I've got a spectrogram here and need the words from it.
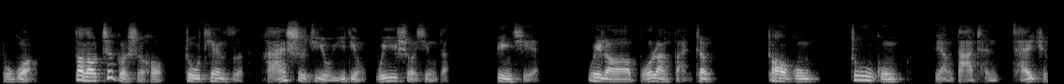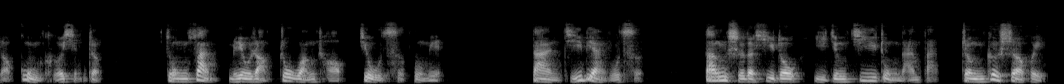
不过，到了这个时候，周天子还是具有一定威慑性的，并且为了拨乱反正，昭公、周公。两大臣采取了共和行政，总算没有让周王朝就此覆灭。但即便如此，当时的西周已经积重难返，整个社会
